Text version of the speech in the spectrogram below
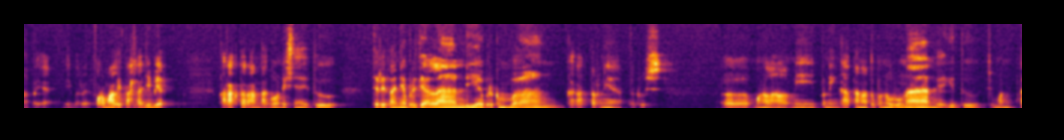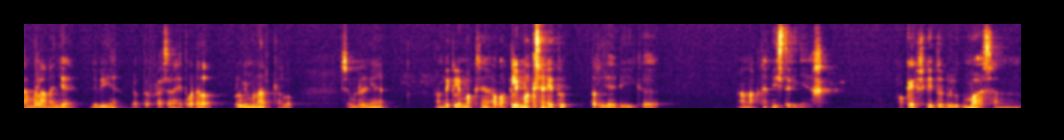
apa ya ibarat formalitas aja biar karakter antagonisnya itu ceritanya berjalan dia berkembang karakternya terus uh, mengalami peningkatan atau penurunan kayak gitu. Cuman tempelan aja jadinya dokter Fraser itu. Padahal lebih menarik kalau sebenarnya anti klimaksnya apa klimaksnya itu terjadi ke anak dan istrinya. Oke segitu dulu pembahasan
